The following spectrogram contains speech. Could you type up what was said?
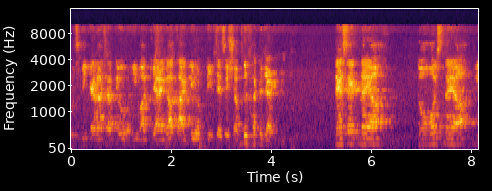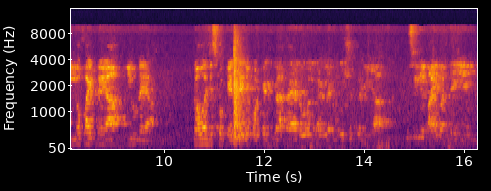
कुछ भी कहना चाहते हो, वही वाक्य आएगा काइंडली और प्लीज़ जैसे शब्द हट जाएँगे। नेसेट नया नोवोस नया नियोफाइट नया न्यू। नया नोवल जिसको कहते हैं, जो कॉन्टेक्ट में आता है नोवल कर लिया नोवेशन कर लिया। उसी के पाई बनते ही।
